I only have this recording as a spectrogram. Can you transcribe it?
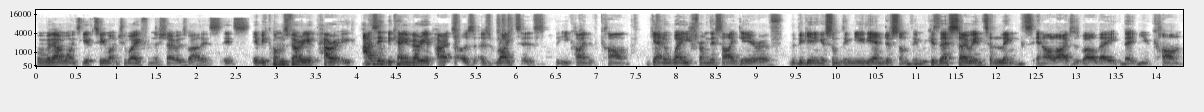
without wanting to give too much away from the show as well, it's it's it becomes very apparent as it became very apparent to us as writers that you kind of can't get away from this idea of the beginning of something new, the end of something, because they're so interlinked in our lives as well. They that you can't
